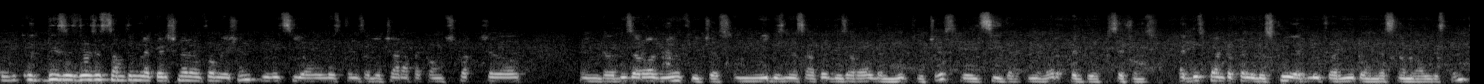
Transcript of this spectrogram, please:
this is this is something like additional information. You will see all these things about chart of account structure, and uh, these are all new features in e-business app. These are all the new features. We will see that in our regular sessions. At this point of time, it is too early for you to understand all these things.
